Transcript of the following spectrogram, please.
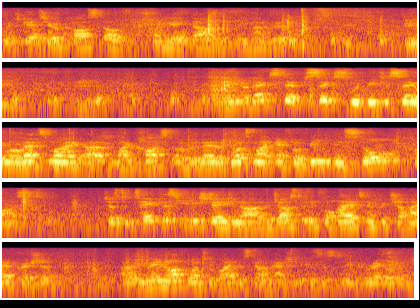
which gets you a cost of 28,300. Then your next step six would be to say, well, that's my, uh, my cost over there, but what's my FOB installed cost? Just to take this heat exchanger now, I've adjusted it for higher temperature, higher pressure. Uh, you may not want to write this down actually because this is incorrect.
